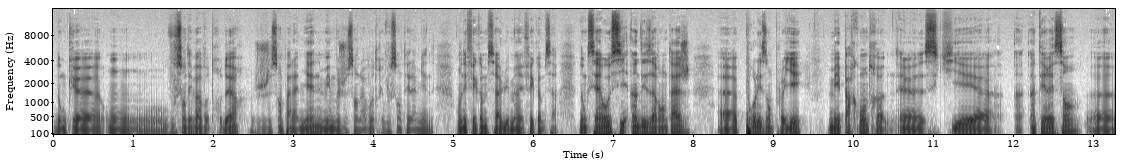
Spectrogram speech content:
Donc, euh, on, vous sentez pas votre odeur, je sens pas la mienne, mais moi je sens la vôtre et vous sentez la mienne. On est fait comme ça, l'humain est fait comme ça. Donc, c'est aussi un des avantages pour les employés. Mais par contre, euh, ce qui est euh, intéressant euh,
